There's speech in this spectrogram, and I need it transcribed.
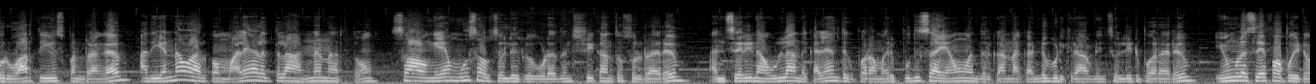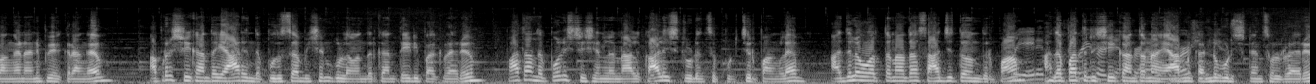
ஒரு வார்த்தை யூஸ் பண்ணுறாங்க அது என்னவா இருக்கும்? மலையாளத்தில் அண்ணன் அர்த்தம். ஸோ அவங்க ஏன் மூசாவ் சொல்லியிருக்க கூடாதுன்னு ஸ்ரீகாந்தும் சொல்கிறாரு அண்ட் சரி நான் உள்ள அந்த கல்யாணத்துக்கு போகிற மாதிரி புதுசாக எவன் வந்திருக்கான்னு நான் கண்டுபிடிக்கிறேன் அப்படின்னு சொல்லிட்டு போகிறாரு இவங்களும் சேஃபாக போயிட்டு வாங்கன்னு அனுப்பி வைக்கிறாங்க. அப்புறம் ஸ்ரீகாந்தா யார் இந்த புதுசா மிஷனுக்குள்ள வந்திருக்கான்னு தேடி பாக்குறாரு பார்த்தா அந்த போலீஸ் ஸ்டேஷன்ல நாலு காலேஜ் ஸ்டூடெண்ட்ஸ் பிடிச்சிருப்பாங்களே அதுல ஒருத்தனா தான் சாஜித்தோ வந்திருப்பான். அதை பார்த்துட்டு ஸ்ரீகாந்தோ நான் யாருன்னு கண்டுபிடிச்சிட்டேன்னு சொல்றாரு.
